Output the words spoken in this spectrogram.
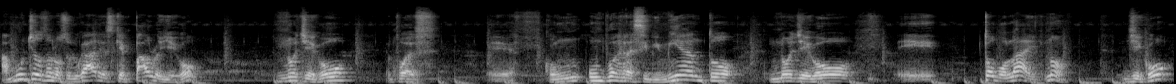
A muchos de los lugares que Pablo llegó, no llegó pues eh, con un, buen recibimiento, no llegó eh, todo like, no, llegó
